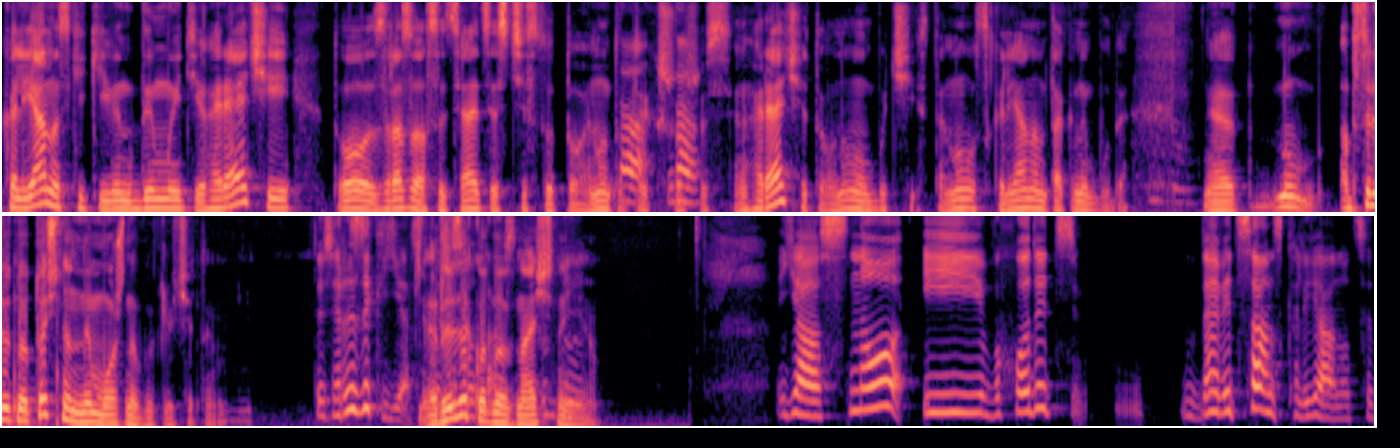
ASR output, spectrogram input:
кальян, оскільки він димить і гарячий, то зразу асоціація з чистотою. Ну, тобто, да, якщо щось гаряче, то воно, мабуть, чисте. Ну, з кальяном так не буде. Ну, Абсолютно точно не можна виключити. Тобто ризик є. Ризик однозначно є. Ясно. І виходить, навіть сан з кальяну це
